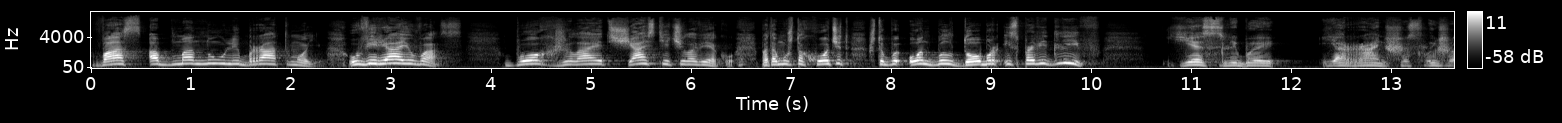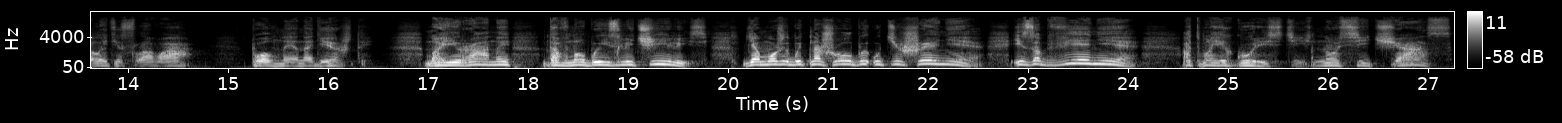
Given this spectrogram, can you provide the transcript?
Вас обманули, брат мой, уверяю вас. Бог желает счастья человеку, потому что хочет, чтобы он был добр и справедлив. Если бы я раньше слышал эти слова, полные надежды, мои раны давно бы излечились. Я, может быть, нашел бы утешение и забвение от моих горестей. Но сейчас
